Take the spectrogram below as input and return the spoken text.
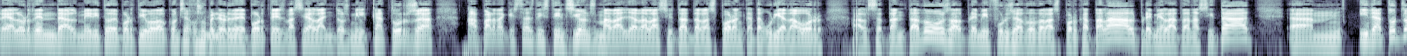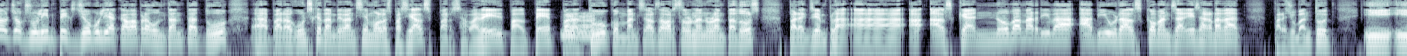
Real Orden del Mérito Deportivo del Consejo Superior de Deportes va ser l'any 2014. A part d'aquestes distincions, medalla de la Ciutat de l'Esport en categoria d'or al 72, el Premi Forjador de l'Esport Català, el Premi a la Tenacitat, um, i de tots els Jocs Olímpics jo volia acabar preguntant-te a tu uh, per alguns que també van ser molt especials, per Sabadell, pel Pep, per a tu, com van ser els de Barcelona 92, per exemple, uh, els que no vam arribar a viure'ls com ens hagués agradat per joventut, i, i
